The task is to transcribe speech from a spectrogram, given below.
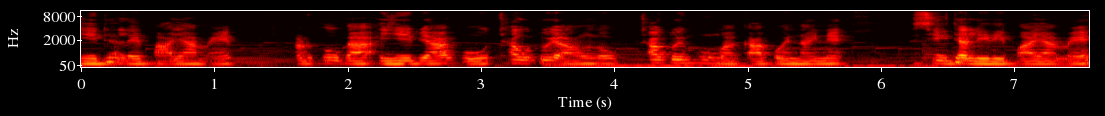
ရေဓာတ်လည်းပါရမယ်နောက်တစ်ခုကအရေးပြားကို6တွေ့အောင်လို့6တွေ့မှုမှာကာကွယ်နိုင်တဲ့အစီဓာတ်လေးတွေပါရမယ်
